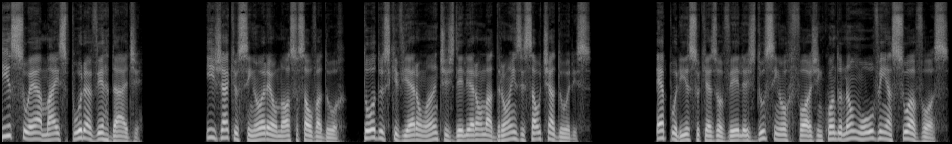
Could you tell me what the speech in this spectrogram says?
Isso é a mais pura verdade. E já que o Senhor é o nosso Salvador, todos que vieram antes dele eram ladrões e salteadores. É por isso que as ovelhas do Senhor fogem quando não ouvem a sua voz.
